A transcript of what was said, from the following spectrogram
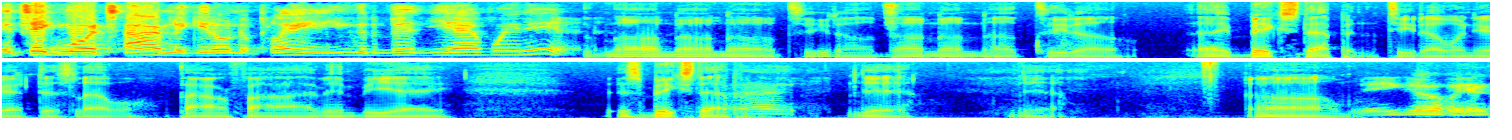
it take more time to get on the plane. You could have been you halfway there. No, no, no, Tito. No, no, no, Tito. Hey, big stepping, Tito, when you're at this level. Power five, NBA. It's big step. Right, Yeah. Yeah. Um there you go. Man.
